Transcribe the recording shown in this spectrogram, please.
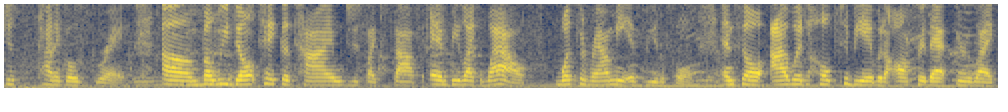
just kind of goes gray, um, but we don't take a time to just like stop and be like, wow, what's around me is beautiful. And so I would hope to be able to offer that through like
